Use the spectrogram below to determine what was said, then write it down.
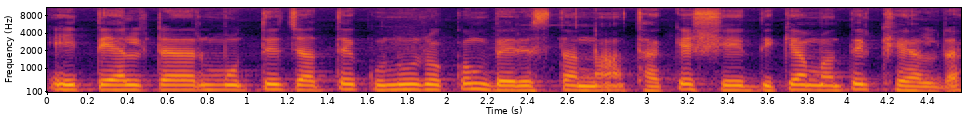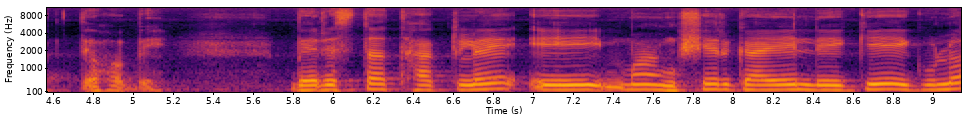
এই তেলটার মধ্যে যাতে কোনো রকম বেরেস্তা না থাকে সেই দিকে আমাদের খেয়াল রাখতে হবে। বেরেস্তা থাকলে এই মাংসের গায়ে লেগে এগুলো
